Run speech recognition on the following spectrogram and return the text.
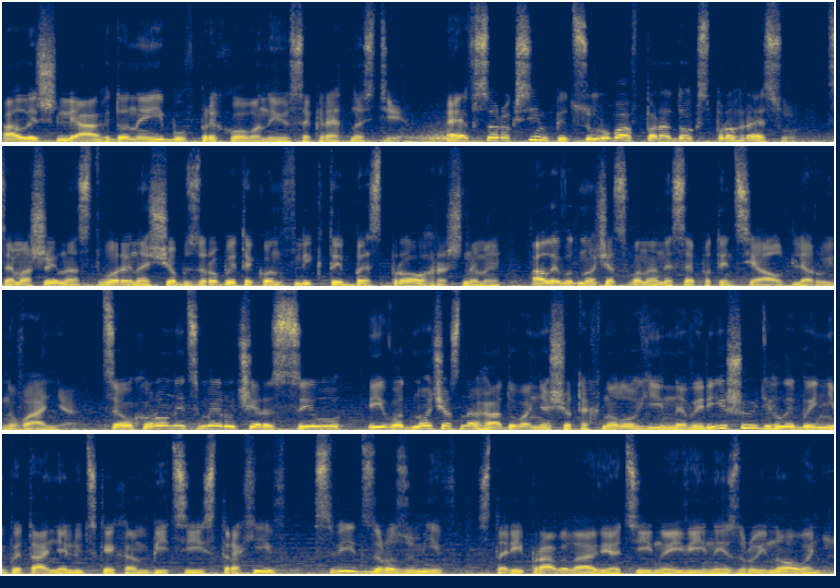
але шлях до неї був прихований у секретності. F-47 підсумував парадокс прогресу. Це машина створена, щоб зробити конфлікти безпрограшними, але водночас вона несе потенціал для руйнування. Це охоронець миру через силу і водночас нагадування, що технології не вирішують глибинні питання людських амбіцій і страхів. Світ зрозумів, старі правила авіаційної війни зруйновані.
